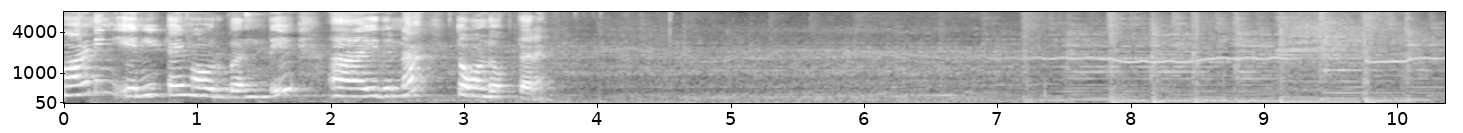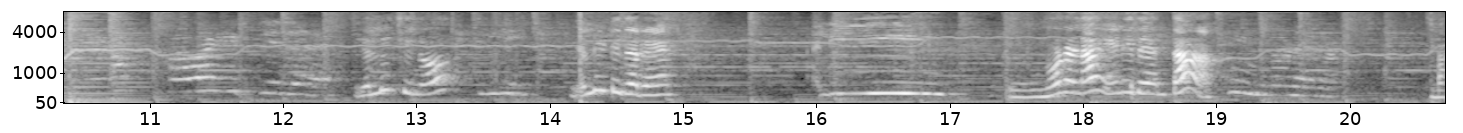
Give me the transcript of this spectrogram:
ಮಾರ್ನಿಂಗ್ ಎನಿ ಟೈಮ್ ಅವ್ರು ಬಂದು ಇದನ್ನು ತೊಗೊಂಡೋಗ್ತಾರೆ. ಎಲ್ಲಿಟ್ಟಿದ್ದಾರೆ ಹ್ಮ್, ನೋಡೋಣ ಏನಿದೆ ಅಂತ? ಬಾ.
